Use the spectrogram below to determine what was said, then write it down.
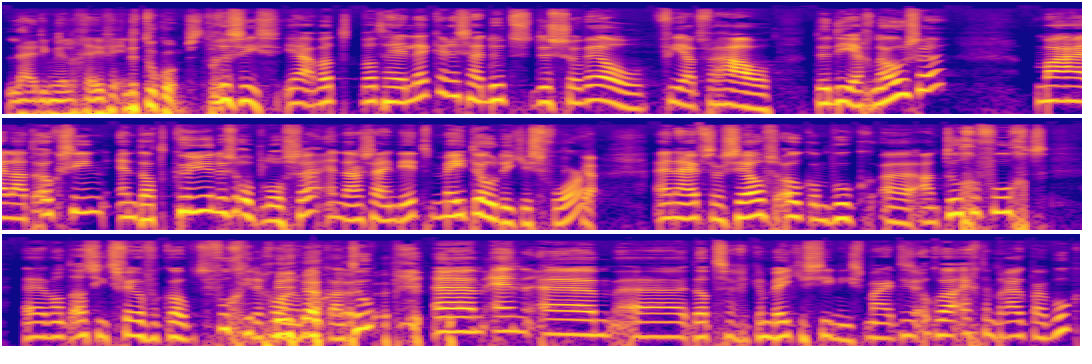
leiding willen geven in de toekomst. Precies. Ja, wat, wat heel lekker is, hij doet dus zowel via het verhaal de diagnose, maar hij laat ook zien, en dat kun je dus oplossen. En daar zijn dit methodetjes voor. Ja. En hij heeft er zelfs ook een boek eh, aan toegevoegd. Eh, want als iets veel verkoopt, voeg je er gewoon een boek aan toe. Ehm, en ehm, eh, dat zeg ik een beetje cynisch, maar het is ook wel echt een bruikbaar boek.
